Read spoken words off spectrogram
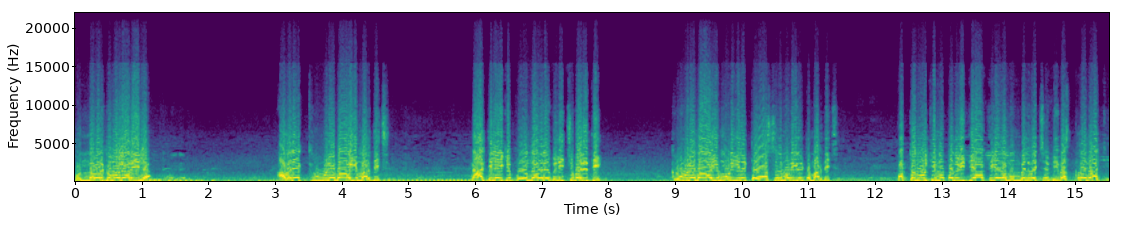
കൊന്നവർക്ക് പോലും അറിയില്ല. അവനെ ക്രൂരമായി മർദ്ദിച്ച് നാട്ടിലേക്ക് പോകുന്നവനെ വിളിച്ചു വരുത്തി ക്രൂരമായി മുറിയിലിട്ട് ഹോസ്റ്റൽ മുറിയിലിട്ട് മർദ്ദിച്ച് പത്ത് നൂറ്റി മുപ്പത് വിദ്യാർത്ഥികളുടെ മുമ്പിൽ വെച്ച് വിവസ്ത്രനാക്കി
